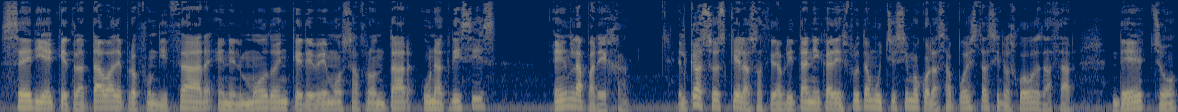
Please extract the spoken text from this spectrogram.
serie que trataba de profundizar en el modo en que debemos afrontar una crisis en la pareja. El caso es que la sociedad británica disfruta muchísimo con las apuestas y los juegos de azar. De hecho,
